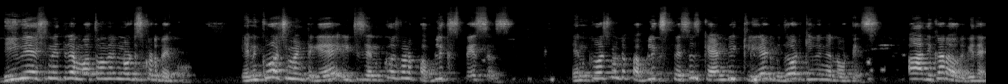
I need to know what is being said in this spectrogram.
ಡಿವಿಯೇಷನ್ ಇದ್ರೆ ಮತ್ತೊಂದ್ರೆ ನೋಟಿಸ್ ಕೊಡಬೇಕು. ಎನ್ಕ್ರೋಚ್ಮೆಂಟ್ಗೆ it is encroachment public spaces encroachment public spaces can be cleared without giving a notice ಆ ಅಧಿಕಾರ ಅವ್ರಿಗಿದೆ.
